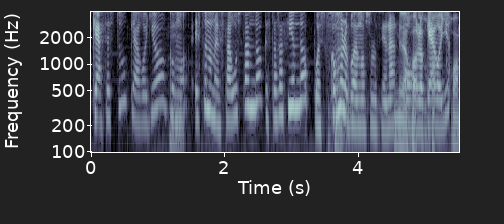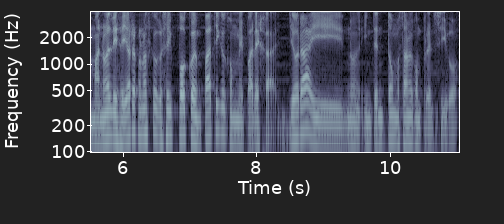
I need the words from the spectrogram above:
qué haces tú, qué hago yo, cómo esto no me está gustando, qué estás haciendo, pues cómo Sí. lo podemos solucionar Mira, o Juan, lo que hago yo. Juan Manuel dice, yo reconozco que soy poco empático con mi pareja. Llora y no, intento mostrarme comprensivo.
